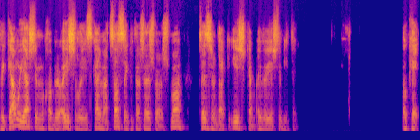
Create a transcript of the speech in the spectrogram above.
וגם הוא ישם מחבר אוי שלו יסקי מעצוסק ותרשו שמו שמו, תזר דק איש גם עבר יש לביטי. אוקיי,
